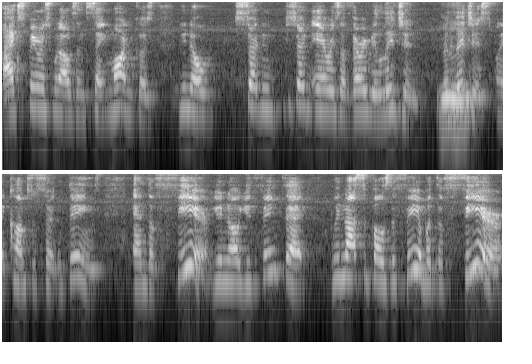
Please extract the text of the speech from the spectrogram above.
I experienced when I was in St. Martin because, you know, certain certain areas are very religion mm-hmm. religious when it comes to certain things. And the fear, you know, you think that we're not supposed to fear, but the fear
